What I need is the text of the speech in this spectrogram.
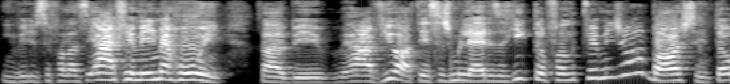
em vez de você falar assim, ah, feminismo é ruim, sabe? Ah, viu, ó, tem essas mulheres aqui que estão falando que feminismo é uma bosta. Então,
